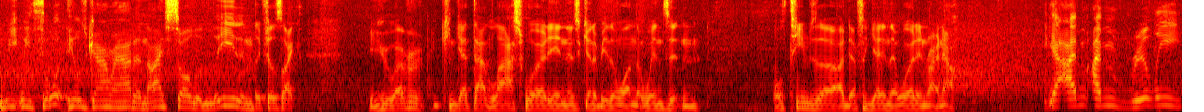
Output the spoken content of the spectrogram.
We, we thought Hills Grammar had a nice solid lead. And it feels like whoever can get that last word in is going to be the one that wins it. And both teams are definitely getting their word in right now. Yeah, I'm, I'm really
